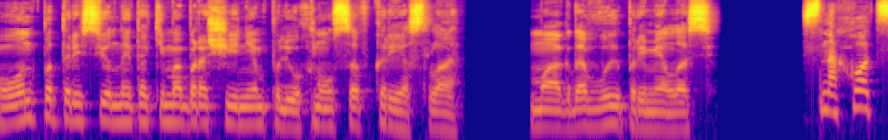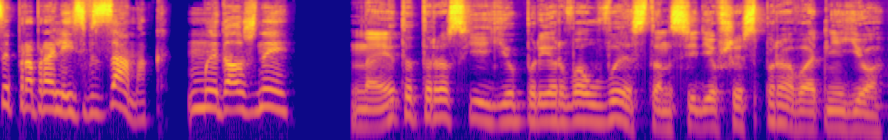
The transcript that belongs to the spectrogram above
он, потрясенный таким обращением, плюхнулся в кресло. Магда выпрямилась. «Сноходцы пробрались в замок. Мы должны...» На этот раз ее прервал Вестон, сидевший справа от нее.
